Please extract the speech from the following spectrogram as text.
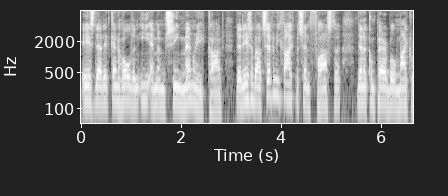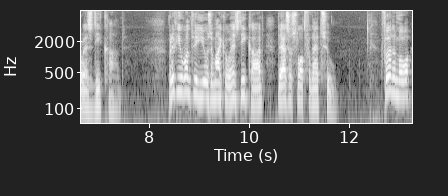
is that it can hold an eMMC memory card that is about 75% faster than a comparable microSD card. But if you want to use a microSD card there's a slot for that too. Furthermore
